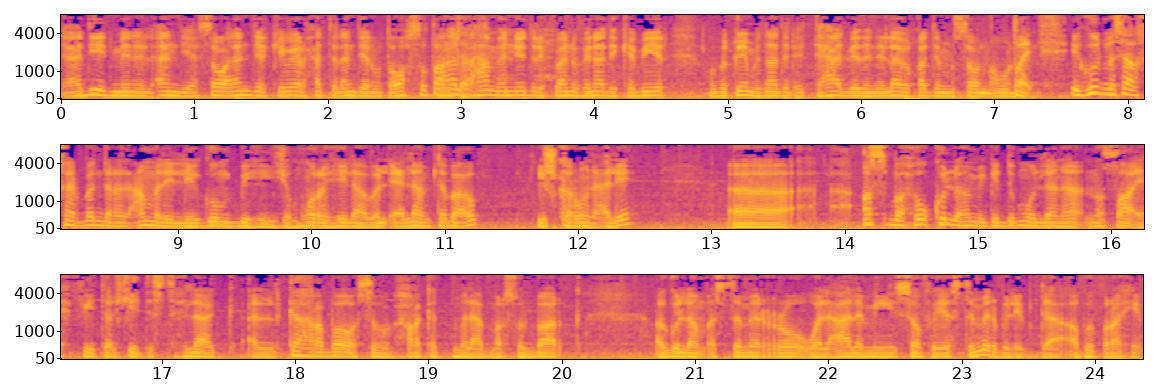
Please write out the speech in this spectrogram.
العديد من الأندية سواء الأندية الكبيرة حتى الأندية المتوسطة. ممتاز. الأهم انه يدرك بأنه في نادي كبير وبقيمة نادي الاتحاد بإذن الله يقدم المستوى المأمول. طيب يقول مساء الخير بندر العمل اللي يقوم به جمهور الهلال والإعلام تبعه يشكرون عليه. آه، أصبحوا كلهم يقدمون لنا نصائح في ترشيد استهلاك الكهرباء وسبب حركة ملعب مرسول بارك. أقول لهم استمروا والعالمي سوف يستمر بالإبداع. أبو إبراهيم.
